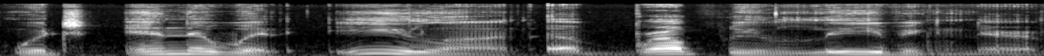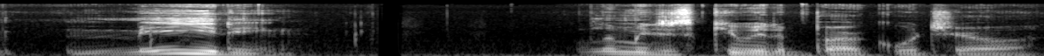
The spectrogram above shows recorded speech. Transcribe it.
which ended with Elon abruptly leaving their meeting. Let me just keep it a buck with y'all.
